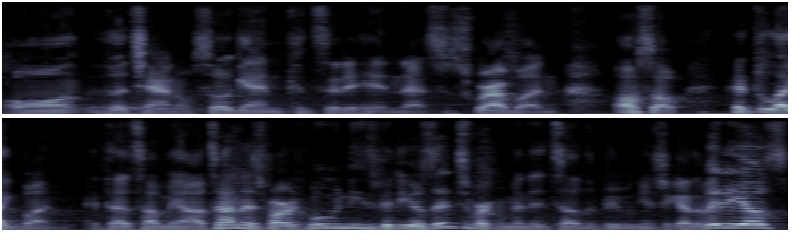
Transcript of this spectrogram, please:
on the channel. So again, consider hitting that subscribe button. Also, hit the like button. It does help me out a ton as far as moving these videos into recommended so other people can check out the videos.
